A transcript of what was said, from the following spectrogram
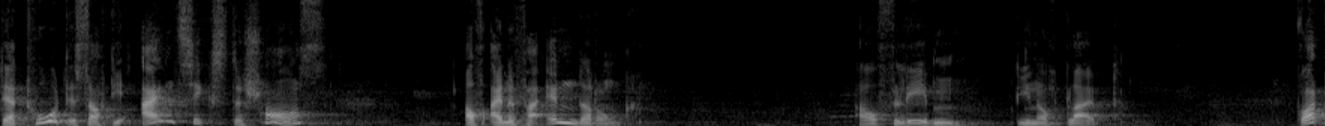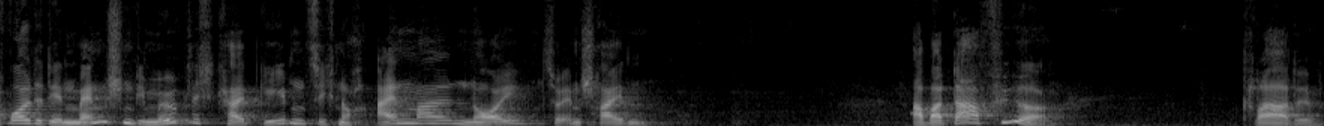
der Tod ist auch die einzigste Chance auf eine Veränderung, auf Leben, die noch bleibt. Gott wollte den Menschen die Möglichkeit geben, sich noch einmal neu zu entscheiden. Aber dafür gerade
